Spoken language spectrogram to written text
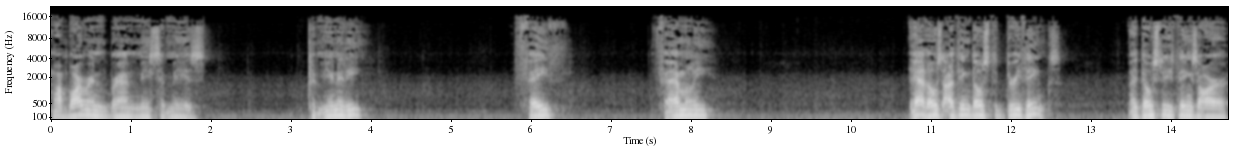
my barbering brand means to me is community, faith, family. Yeah, those I think those three things. Like those three things are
